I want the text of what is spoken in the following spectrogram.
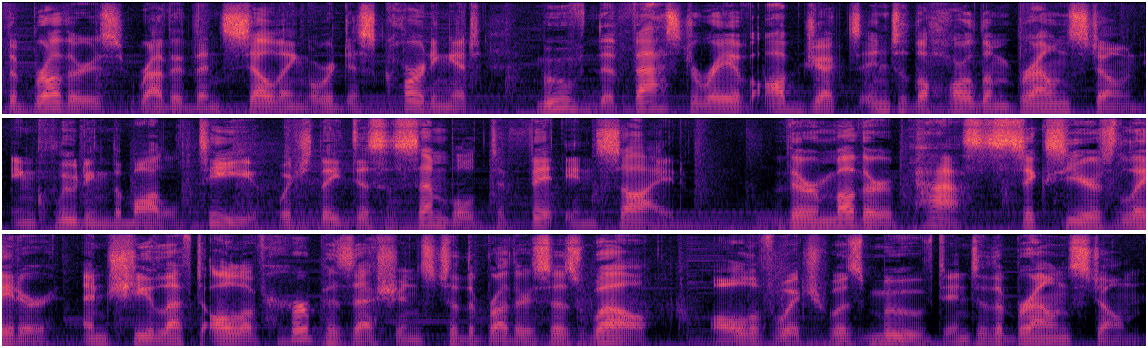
The brothers, rather than selling or discarding it, moved the vast array of objects into the Harlem brownstone, including the Model T, which they disassembled to fit inside. Their mother passed six years later, and she left all of her possessions to the brothers as well, all of which was moved into the brownstone.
